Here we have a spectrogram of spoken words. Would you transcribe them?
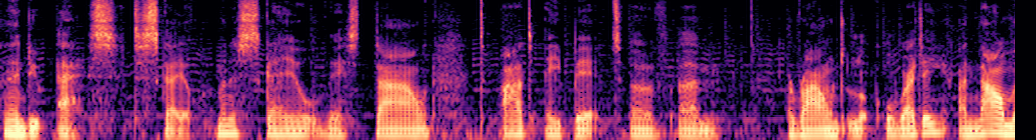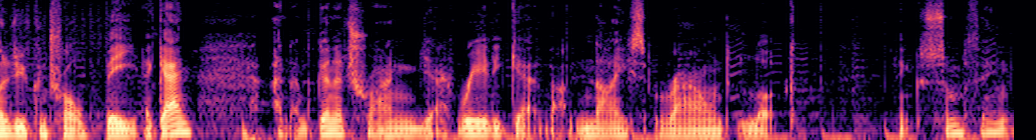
and then do S to scale. I'm going to scale this down to add a bit of um, a round look already. And now I'm going to do Control B again. And I'm going to try and yeah, really get that nice round look. I think something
